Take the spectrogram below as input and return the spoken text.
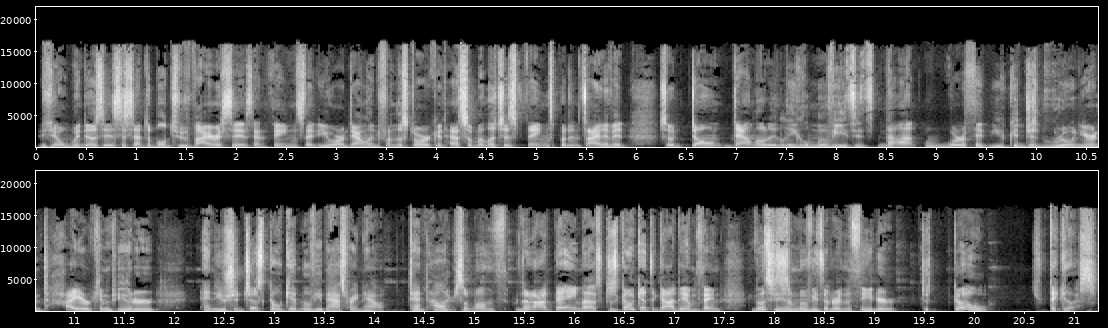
You know, Windows is susceptible to viruses and things that you are downloading from the store could have some malicious things put inside of it. So don't download illegal movies. It's not worth it. You could just ruin your entire computer and you should just go get Movie Pass right now. Ten dollars a month. They're not paying us. Just go get the goddamn thing and go see some movies that are in the theater. Just go. It's ridiculous.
